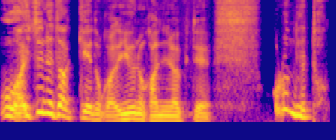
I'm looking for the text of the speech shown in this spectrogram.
う、うわ、いつ寝たっけとかいうような感じじゃなくて、あれ寝たっ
